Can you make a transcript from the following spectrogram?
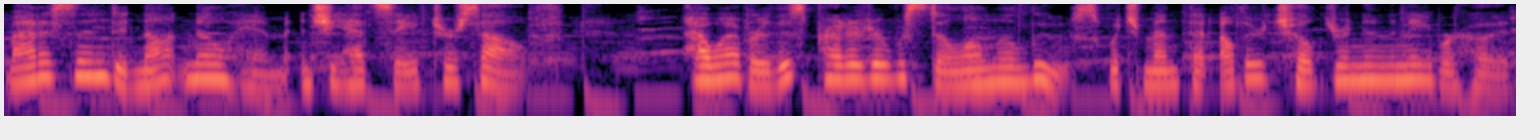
Madison did not know him and she had saved herself. However, this predator was still on the loose, which meant that other children in the neighborhood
